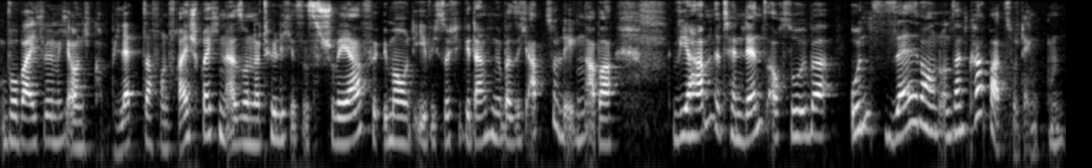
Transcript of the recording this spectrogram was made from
wobei ich will mich auch nicht komplett davon freisprechen. Also natürlich ist es schwer, für immer und ewig solche Gedanken über sich abzulegen, aber wir haben eine Tendenz, auch so über uns selber und unseren Körper zu denken.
